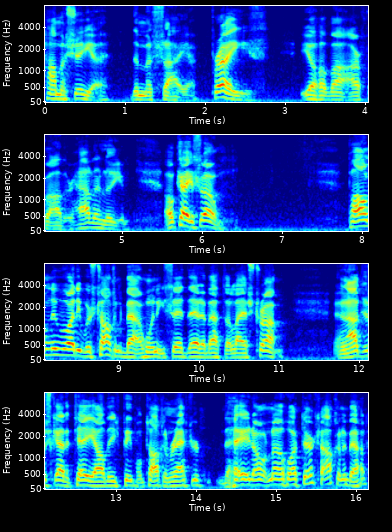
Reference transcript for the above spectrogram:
Hamashiach, the Messiah. Praise Jehovah our Father. Hallelujah. Okay, so Paul knew what he was talking about when he said that about the last trump. And I just got to tell you, all these people talking rapture, they don't know what they're talking about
